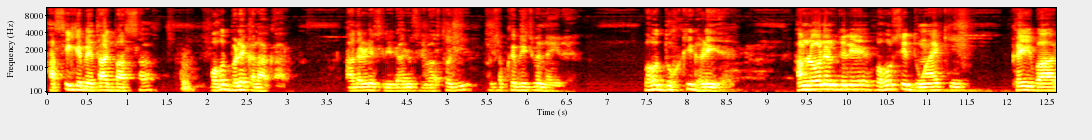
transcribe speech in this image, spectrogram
हँसी के बेताज बादशाह, बहुत बड़े कलाकार। आदरणीय श्री राजू श्रीवास्तव जी, हम सबके बीच में नहीं रहे। बहुत दुख की घड़ी है। हम लोगों ने उनके लिए बहुत सी दुआएँ की। कई बार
